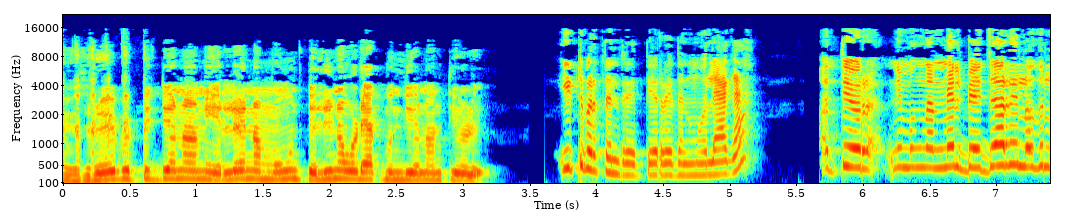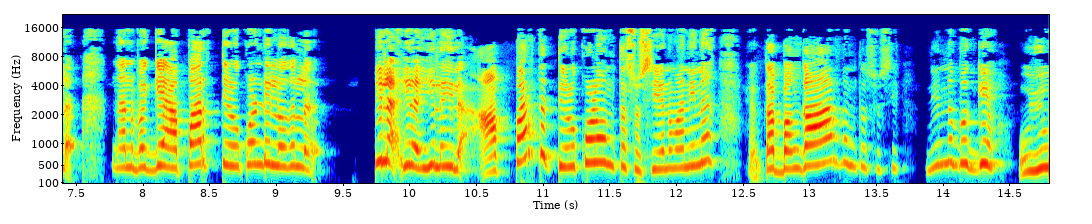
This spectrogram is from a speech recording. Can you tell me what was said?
ಹೆದ್ರೇ ಬಿಟ್ಟಿದ್ದೆ ನಾನು, ಎಲ್ಲೇ ನಮ್ಮ ತಲಿನ ಒಡ್ಯಾಕ್ ಬಂದೀವನ ಅಂತೇಳಿ ಹೇಳಿ ಬರ್ತೇನೆ ರೀ ಅತ್ತಿಯವ್ರ ಇದನ್ನ ಮೂಲ್ಯಾಗ. ಅತ್ತಿಯವ್ರ ನಿಮಗೆ ನನ್ನ ಮೇಲೆ ಬೇಜಾರಿಲ್ಲೋದಿಲ್ಲ. ನನ್ನ ಬಗ್ಗೆ ಅಪಾರ್ಥ ತಿಳ್ಕೊಂಡಿಲ್ಲೋದಿಲ್ಲ. ಇಲ್ಲ ಇಲ್ಲ ಇಲ್ಲ ಇಲ್ಲ. ಅಪಾರ್ಥ ತಿಳ್ಕೊಳ್ಳೋಂಥ ಸುಸಿ ಏನವ ನೀನು? ಎಂಥ ಬಂಗಾರದಂಥ ಸುಸಿ. ನಿನ್ನ ಬಗ್ಗೆ ಅಯ್ಯೋ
